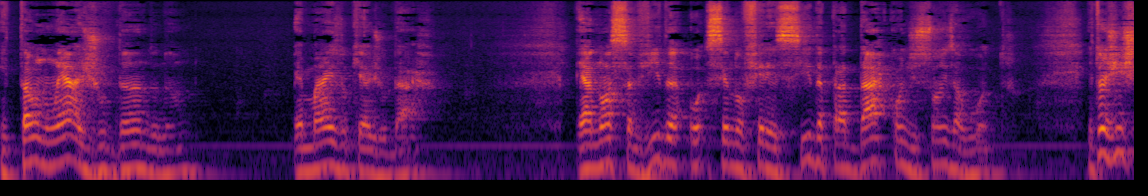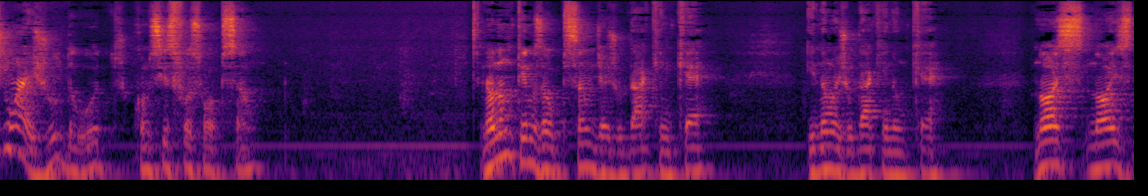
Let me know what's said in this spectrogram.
Então não é ajudando, não. É mais do que ajudar. É a nossa vida sendo oferecida para dar condições ao outro. Então a gente não ajuda o outro como se isso fosse uma opção. Nós não temos a opção de ajudar quem quer e não ajudar quem não quer. Nós, nós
